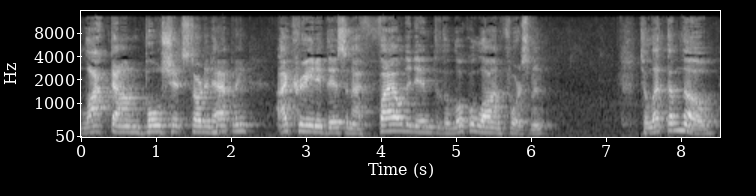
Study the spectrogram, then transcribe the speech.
lockdown bullshit started happening, I created this and I filed it into the local law enforcement to let them know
